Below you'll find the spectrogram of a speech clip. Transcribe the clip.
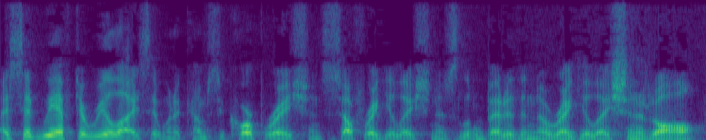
I said we have to realize that when it comes to corporations, self regulation is a little better than no regulation at all.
